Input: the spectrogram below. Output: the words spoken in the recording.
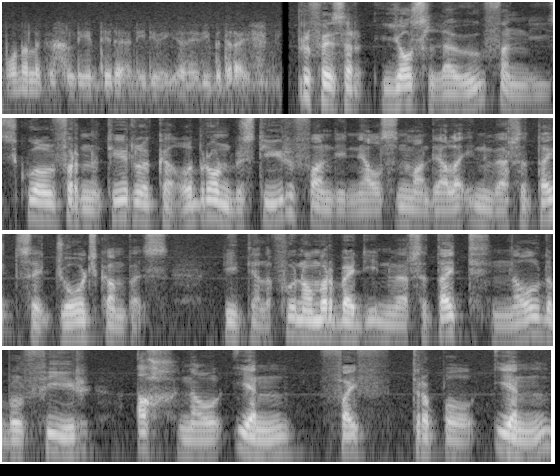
wonderlike geleenthede in hierdie in hierdie bedryf. Professor Jos Lou van die Skool vir Natuurlike Hulpbronbestuur van die Nelson Mandela Universiteit se George Campus. Die telefoonnommer by die universiteit 044 801 5111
